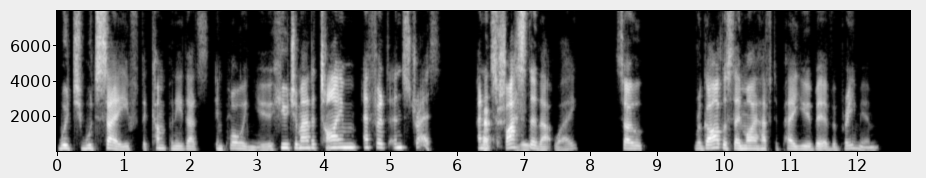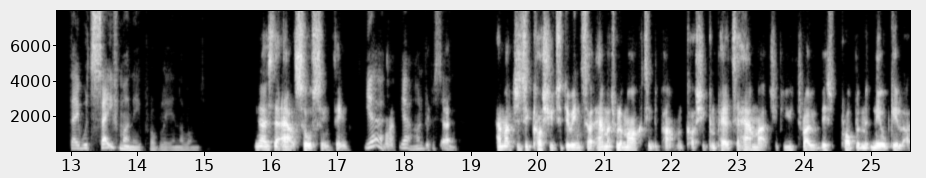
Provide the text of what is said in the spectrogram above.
which would save the company that's employing you a huge amount of time, effort, and stress. And it's faster that way. So, regardless, they might have to pay you a bit of a premium, they would save money probably in the long term. You know, it's that outsourcing thing. Yeah. Right. Yeah. 100%. Uh, how much does it cost you to do inside? How much will a marketing department cost you compared to how much if you throw this problem at Neil Giller?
